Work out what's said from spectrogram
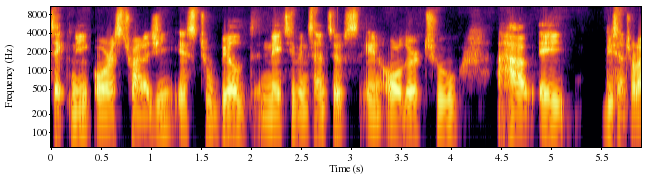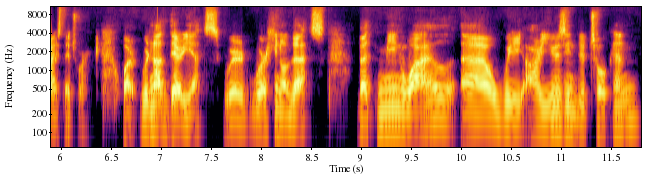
technique or a strategy is to build native incentives in order to have a decentralized network. Well, we're not there yet. We're working on that. But meanwhile, uh, we are using the token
